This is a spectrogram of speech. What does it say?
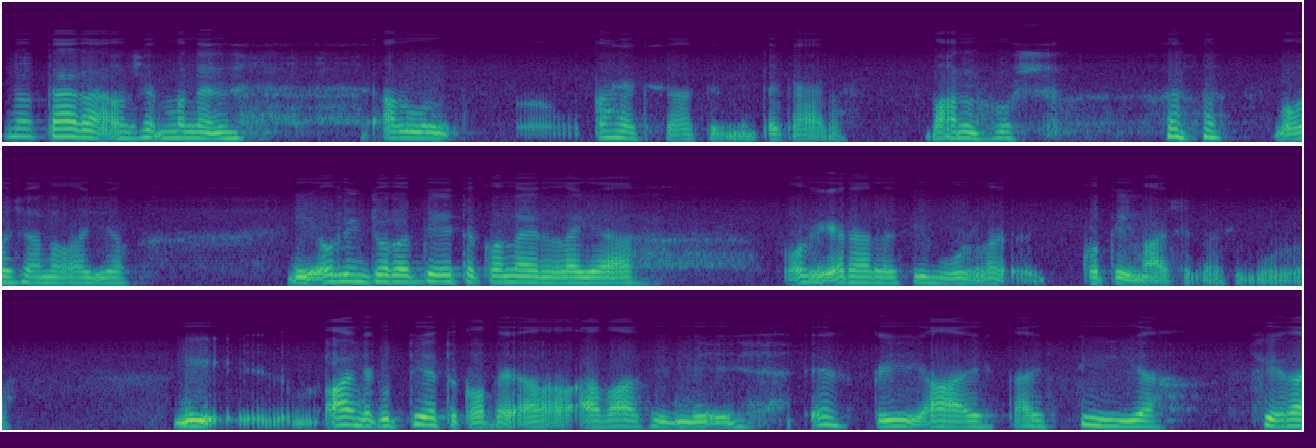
No täällä on semmoinen alun 80 käyvä vanhus, voi sanoa jo. Niin olin tuolla tietokoneella ja oli eräällä sivulla, kotimaisella sivulla. Niin aina kun tietokone avasin, niin FBI tai CIA siellä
